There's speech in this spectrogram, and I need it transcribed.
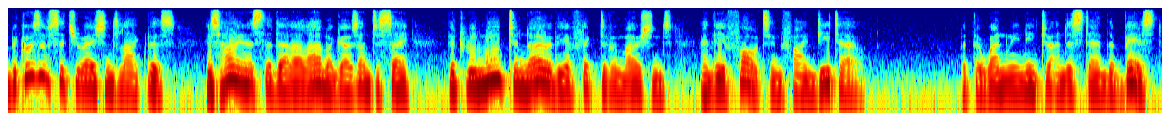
Because of situations like this, his Holiness the Dalai Lama goes on to say that we need to know the afflictive emotions and their faults in fine detail. But the one we need to understand the best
